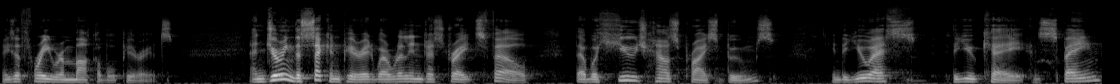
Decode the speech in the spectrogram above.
These are three remarkable periods. And during the second period, where real interest rates fell, there were huge house price booms in the US, the UK, and Spain.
